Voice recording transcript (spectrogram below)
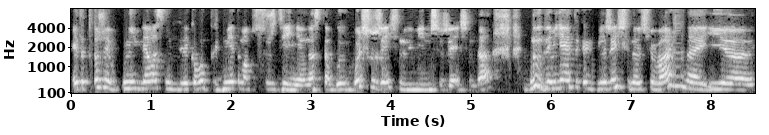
это тоже не являлось ни для кого предметом обсуждения. У нас там будет больше женщин или меньше женщин, да. Ну, для меня это как для женщины очень важно, и э,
